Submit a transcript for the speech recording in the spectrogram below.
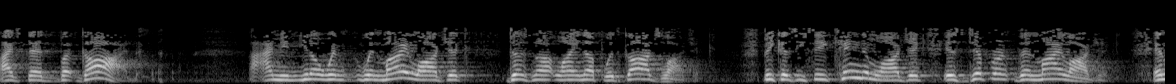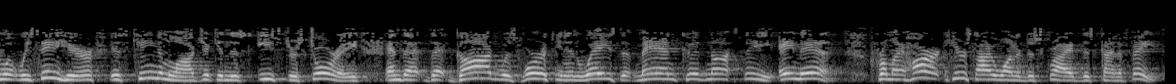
I've said, but God. I mean, you know, when, when my logic does not line up with God's logic. Because you see, kingdom logic is different than my logic. And what we see here is kingdom logic in this Easter story, and that, that God was working in ways that man could not see. Amen. From my heart, here's how I want to describe this kind of faith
